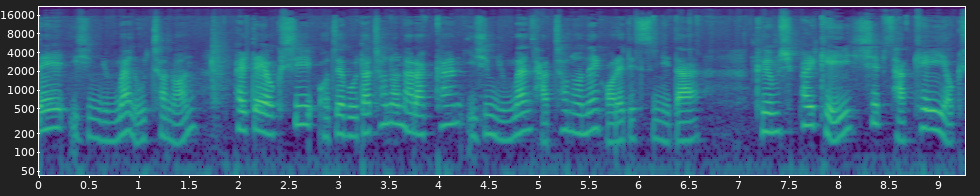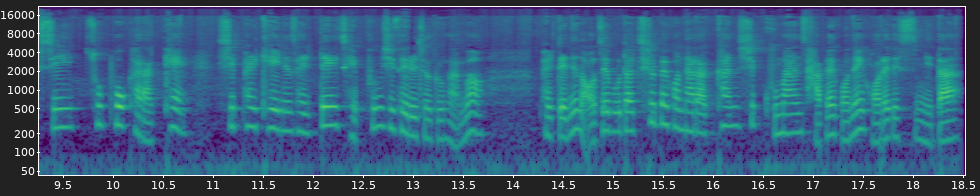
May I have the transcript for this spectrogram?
때 26만 5천 원, 팔 때 역시 어제보다 1,000원 하락한 26만 4천 원에 거래됐습니다. 금 18K, 14K 역시 소폭 하락해 18K는 살 때 제품 시세를 적용하며 팔 때는 어제보다 700원 하락한 19만 400원에 거래됐습니다.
